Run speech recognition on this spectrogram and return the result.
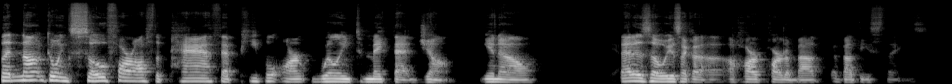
but not going so far off the path that people aren't willing to make that jump you know? That is always like a, a hard part about about these things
